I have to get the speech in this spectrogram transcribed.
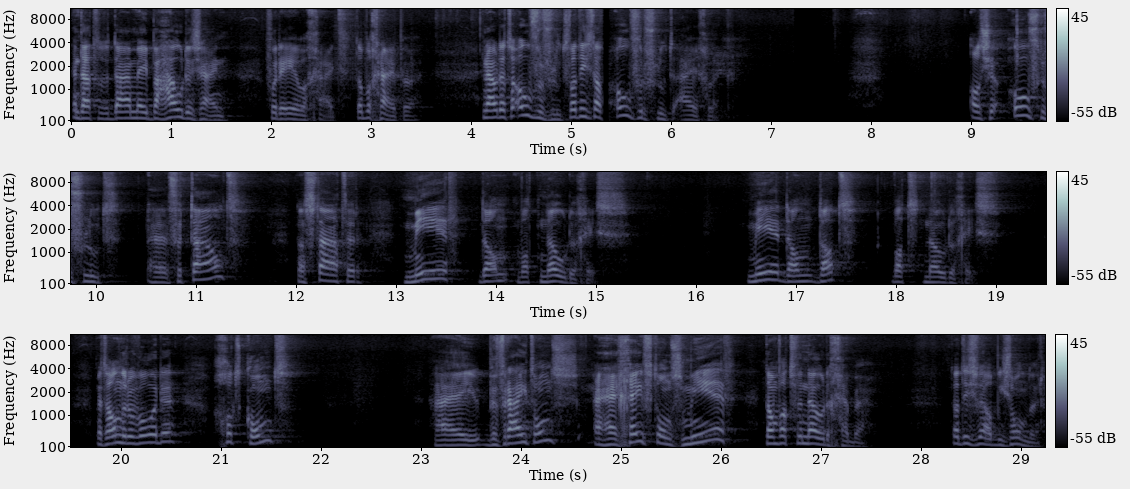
en dat we daarmee behouden zijn voor de eeuwigheid. Dat begrijpen we. Nou, dat overvloed, wat is dat overvloed eigenlijk? Als je overvloed uh, vertaalt, dan staat er meer dan wat nodig is. Meer dan dat wat nodig is. Met andere woorden, God komt, Hij bevrijdt ons en Hij geeft ons meer dan wat we nodig hebben. Dat is wel bijzonder.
